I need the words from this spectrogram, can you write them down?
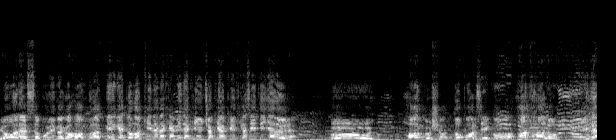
Jó lesz a buli meg a hangulat. Még egy dolog kéne nekem, mindenki nyújtsa ki a két kezét így előre. Úgy. Hangosan, toporzékolva. Hadd hallom. Ide,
